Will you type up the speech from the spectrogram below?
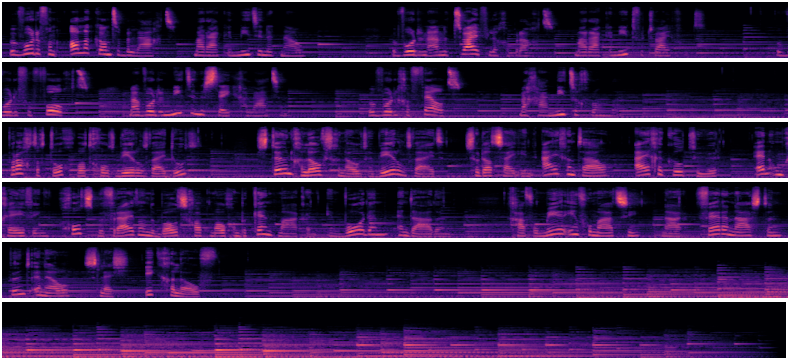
We worden van alle kanten belaagd, maar raken niet in het nauw. We worden aan het twijfelen gebracht, maar raken niet vertwijfeld. We worden vervolgd, maar worden niet in de steek gelaten. We worden geveld, maar gaan niet te gronden. Prachtig toch wat God wereldwijd doet? Steun geloofsgenoten wereldwijd, zodat zij in eigen taal, eigen cultuur en omgeving Gods bevrijdende boodschap mogen bekendmaken in woorden en daden. Ga voor meer informatie naar verrenaasten.nl/slash ikgeloof.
